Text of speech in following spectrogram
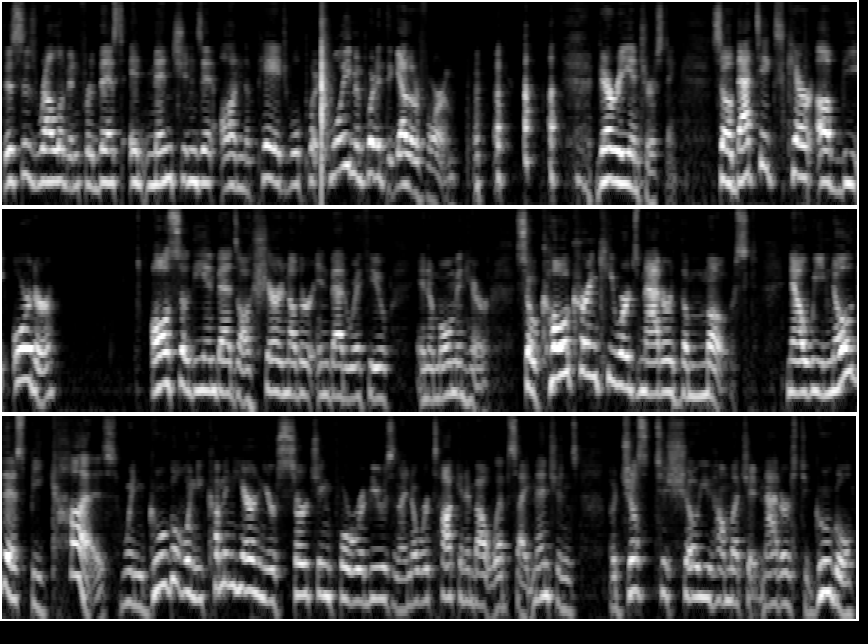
This is relevant for this. It mentions it on the page. We'll put we'll even put it together for them. Very interesting. So that takes care of the order. Also, the embeds, I'll share another embed with you in a moment here. So, co occurring keywords matter the most. Now, we know this because when Google, when you come in here and you're searching for reviews, and I know we're talking about website mentions, but just to show you how much it matters to Google,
